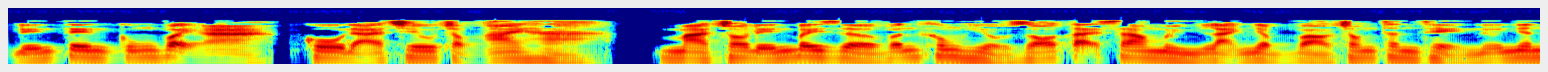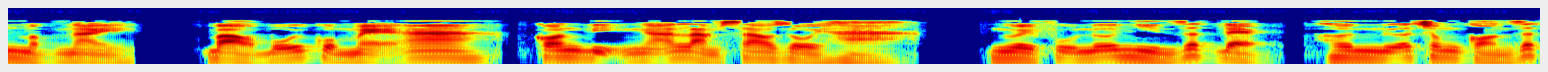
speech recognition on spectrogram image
đến tên cũng vậy à, cô đã trêu chọc ai hả, mà cho đến bây giờ vẫn không hiểu rõ tại sao mình lại nhập vào trong thân thể nữ nhân mập này, bảo bối của mẹ a, con bị ngã làm sao rồi hả, người phụ nữ nhìn rất đẹp, hơn nữa trông còn rất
